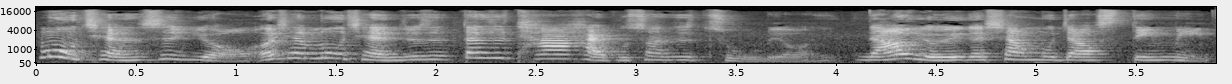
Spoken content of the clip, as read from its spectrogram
目前是有，而且目前就是，但是它还不算是主流。然后有一个项目叫 Steemit，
